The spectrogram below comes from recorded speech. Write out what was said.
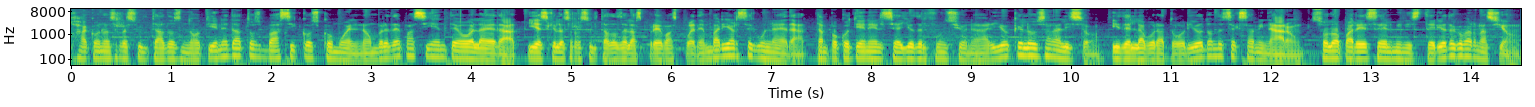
hoja con los resultados no tiene datos básicos como el nombre de paciente o la edad, y es que los resultados de las pruebas pueden variar según la edad. Tampoco tiene el sello del funcionario que los analizó y del laboratorio donde se examinaron. Solo aparece el Ministerio de Gobernación,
